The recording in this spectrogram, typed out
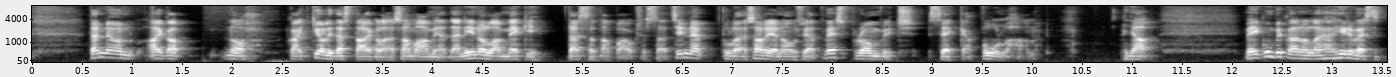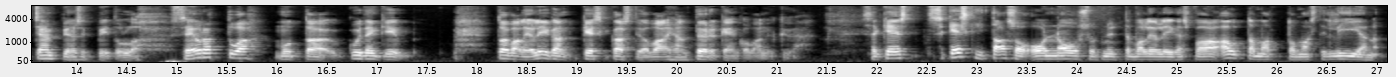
tänne on aika, no kaikki oli tästä aika lailla samaa mieltä, ja niin ollaan mekin tässä tapauksessa. Et sinne tulee sarjanousijat West Bromwich sekä Fulham. Ja me ei kumpikaan olla ihan hirveästi championshipia tulla seurattua, mutta kuitenkin toi valioliigan keskikasti on vaan ihan törkeen kova nykyään. Se, kes, se keskitaso on noussut nyt valioliigassa vaan auttamattomasti liian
